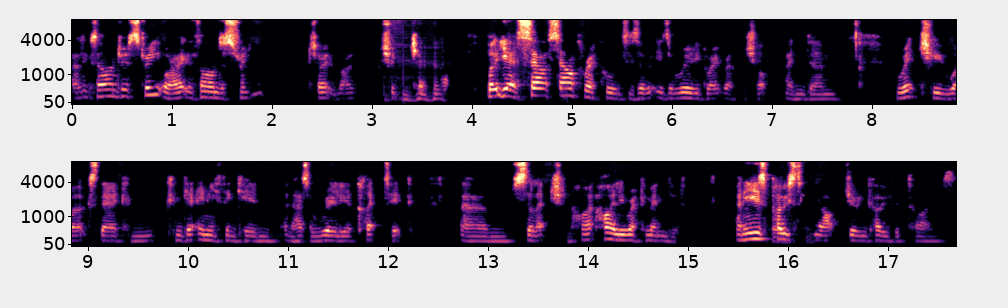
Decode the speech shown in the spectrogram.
Alexandra Street or Alexander Street. Check, I should check that. But yeah, South South Records is a is a really great record shop, and um, Rich, who works there, can can get anything in and has a really eclectic um, selection. Hi, highly recommended. and he is posting awesome. up during COVID times.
